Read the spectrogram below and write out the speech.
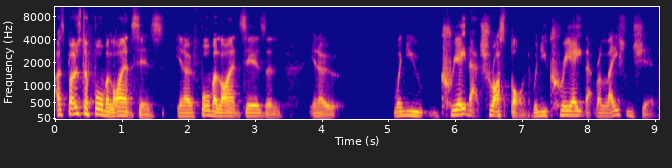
I suppose, to form alliances. You know, form alliances, and you know, when you create that trust bond, when you create that relationship,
